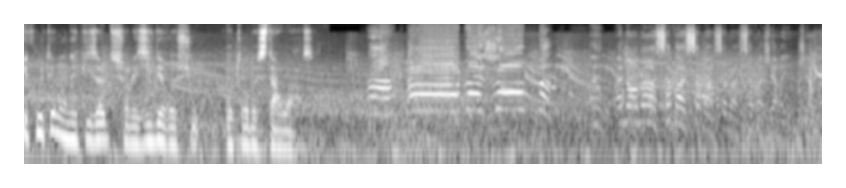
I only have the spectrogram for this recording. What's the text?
écoutez mon épisode sur les idées reçues autour de Star Wars. Ah, ah, ma jambe ah, non, non, ça va, ça va, ça va, ça va, j'arrive, j'arrive.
